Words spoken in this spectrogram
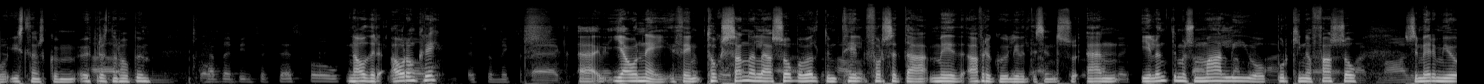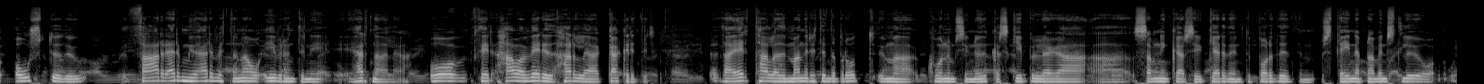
og íslenskum uppreysnarhópum. Náður árangri? Uh, já og nei, þeim tók sannlega að sópa völdum til fórsetta með Afrikulífildisins en í löndum eins og Mali og Burkina Faso sem eru mjög óstöðu þar er mjög erfitt að ná yfirhundinni hernaðalega og þeir hafa verið harlega gaggrindir. Það er talað um mannréttindabrót um að konum sé nöðgar skipulega að samningar séu gerðið undir borðið um steinefnavinnslu og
